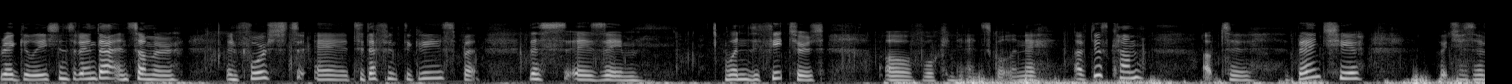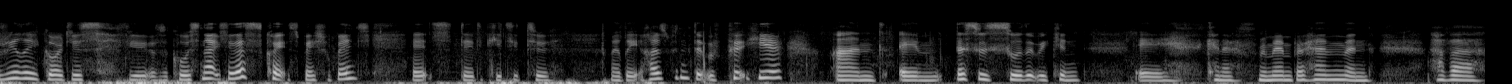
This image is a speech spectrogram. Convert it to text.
regulations around that, and some are enforced uh, to different degrees. But this is um, one of the features of walking in Scotland. Now, I've just come up to the bench here, which is a really gorgeous view of the coast. And actually, this is quite a special bench. It's dedicated to my late husband that we've put here, and um, this is so that we can uh, kind of remember him and have a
